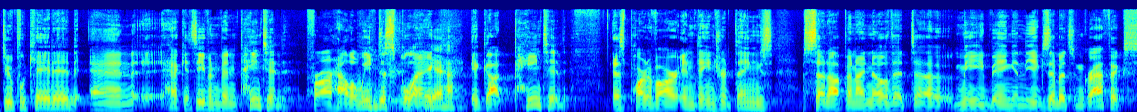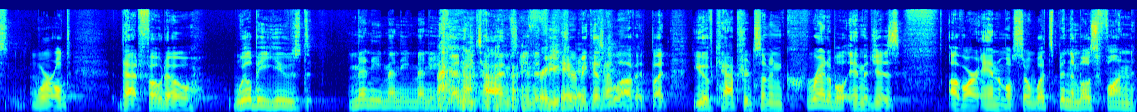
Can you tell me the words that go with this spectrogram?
duplicated and heck, it's even been painted for our Halloween display. Yeah. It got painted as part of our endangered things set up. And I know that uh, me being in the exhibits and graphics world, that photo will be used many, many, many, many times in the future it. because I love it. But you have captured some incredible images of our animals. So, what's been the most fun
